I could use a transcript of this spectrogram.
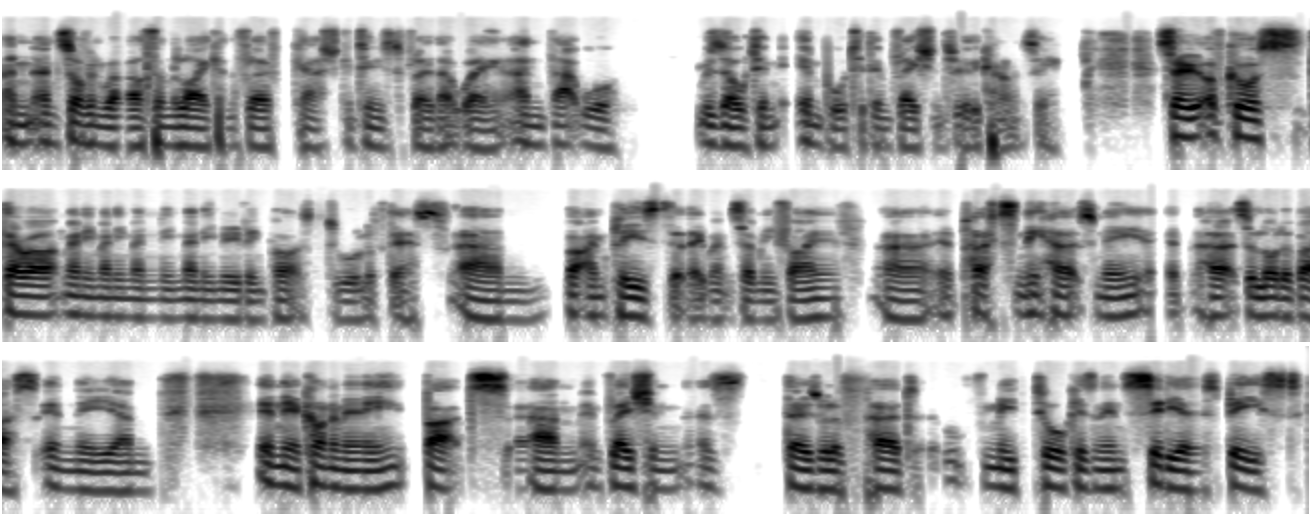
and and sovereign wealth and the like, and the flow of cash continues to flow that way, and that will result in imported inflation through the currency. So, of course, there are many, many, many, many moving parts to all of this. Um, but I'm pleased that they went 75. Uh, it personally hurts me. It hurts a lot of us in the um, in the economy. But um, inflation, as those will have heard me talk, is an insidious beast.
